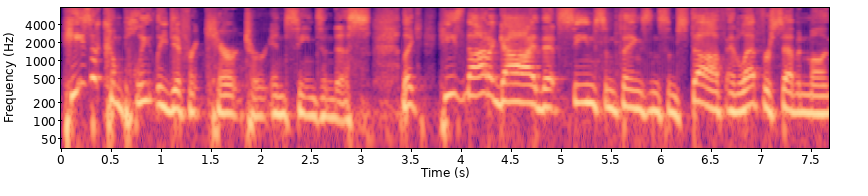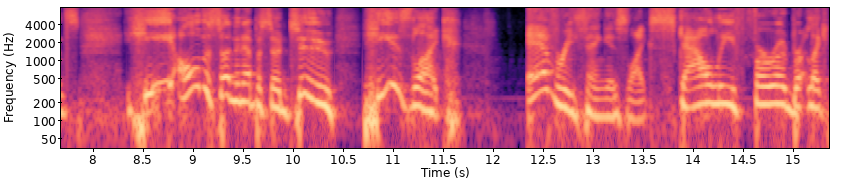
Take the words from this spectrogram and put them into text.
he's a completely different character in scenes in this. Like, he's not a guy that's seen some things and some stuff and left for seven months. He, all of a sudden in episode two, he is like, everything is like scowly, furrowed, bro- like,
